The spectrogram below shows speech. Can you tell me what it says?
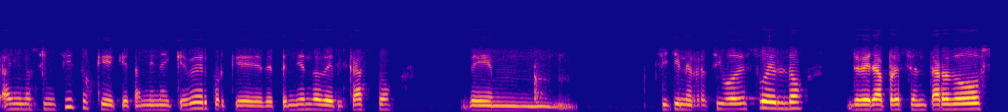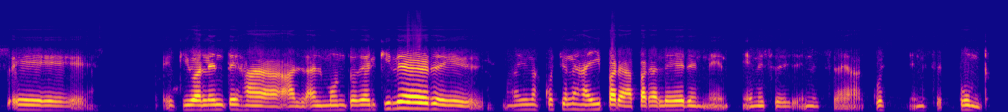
hay unos incisos que, que también hay que ver porque dependiendo del caso de... Si tiene recibo de sueldo, deberá presentar dos eh, equivalentes al, monto de alquiler. Eh, hay unas cuestiones ahí para, para leer en, en, ese, en, en ese punto.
